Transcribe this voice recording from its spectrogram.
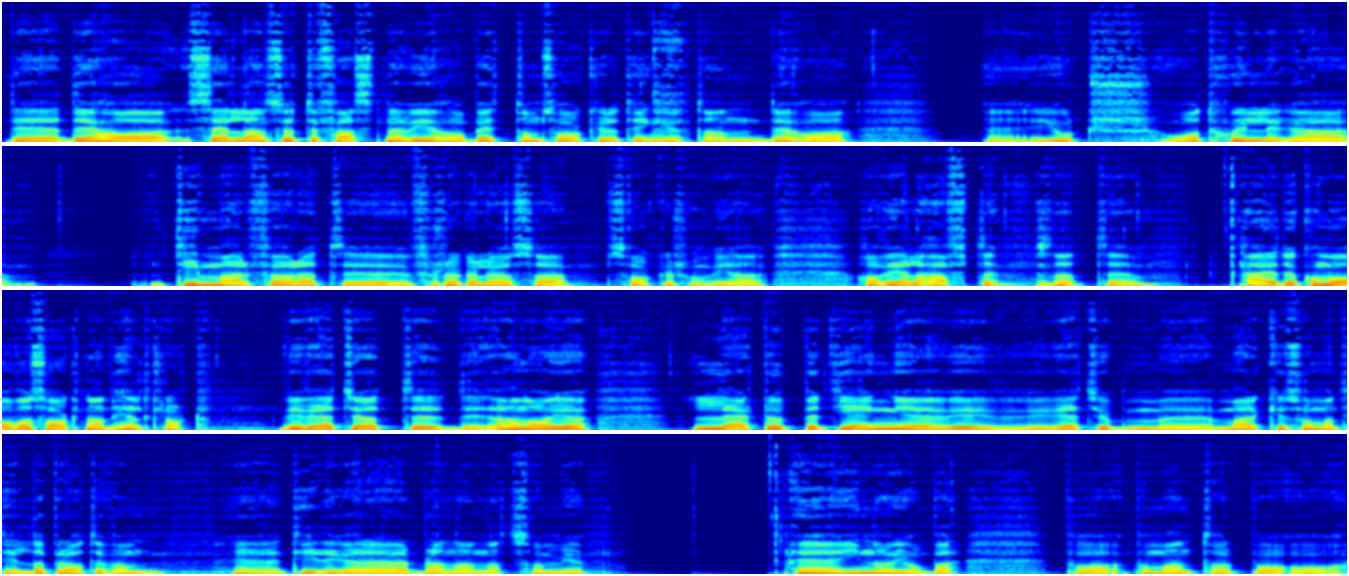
det, det har sällan suttit fast när vi har bett om saker och ting utan det har eh, gjorts åtskilliga timmar för att eh, försöka lösa saker som vi har, har velat haft det. Så att eh, nej, det kommer att vara saknad helt klart. Vi vet ju att eh, han har ju lärt upp ett gäng. eh, Vi, vi vet ju eh, Marcus och Matilda pratade vi om eh, tidigare här bland annat som ju är inne och jobbar på, på Mantorp och, och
